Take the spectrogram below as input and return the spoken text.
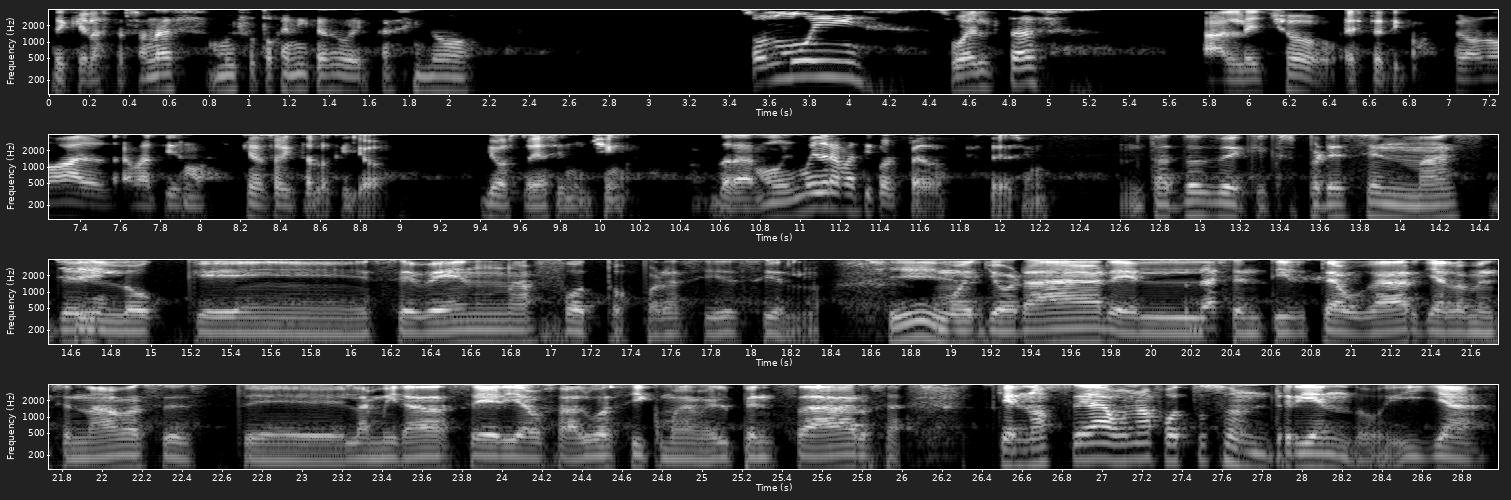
De que las personas muy fotogénicas, güey, casi no. Son muy sueltas al hecho estético, pero no al dramatismo, que es ahorita lo que yo, yo estoy haciendo un chingo. Muy, muy dramático el pedo que estoy haciendo. Tratas de que expresen más de Sí. lo que se ve en una foto, por así decirlo. Sí. Como el llorar, el La- sentirte ahogar, ya lo mencionabas, este, la mirada seria, o sea, algo así como el pensar, o sea, que no sea una foto sonriendo y ya,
